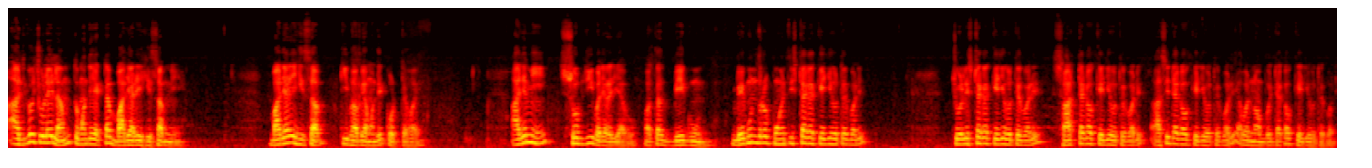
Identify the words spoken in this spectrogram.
আজকেও চলে এলাম তোমাদের একটা বাজারের হিসাব নিয়ে। বাজারের হিসাব কীভাবে আমাদের করতে হয়। আজ আমি সবজি বাজারে যাব, অর্থাৎ বেগুন। বেগুন ধরো পঁয়ত্রিশ টাকা কেজি হতে পারে, চল্লিশ টাকা কেজি হতে পারে, ষাট টাকাও কেজি হতে পারে, আশি টাকাও কেজি হতে পারে, আবার নব্বই টাকাও কেজি হতে পারে।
